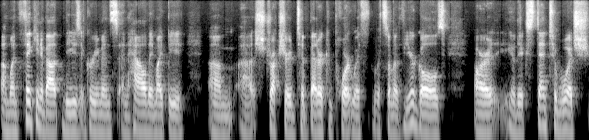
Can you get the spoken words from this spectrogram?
um, when thinking about these agreements and how they might be um, uh, structured to better comport with, with some of your goals are you know, the extent to which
